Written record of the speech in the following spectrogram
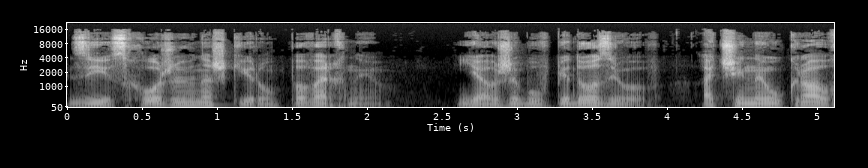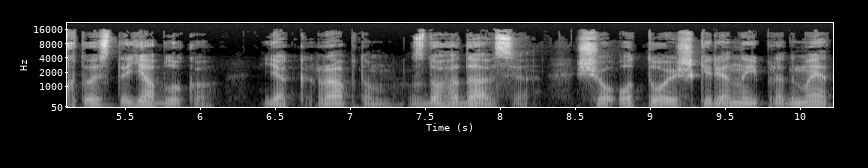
зі схожою на шкіру поверхнею. Я вже був підозрював, а чи не украв хтось те яблуко, як раптом здогадався, що отой шкіряний предмет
